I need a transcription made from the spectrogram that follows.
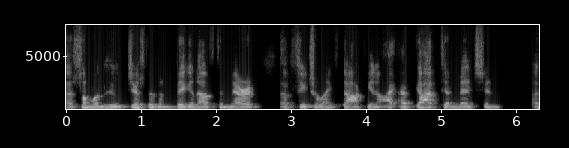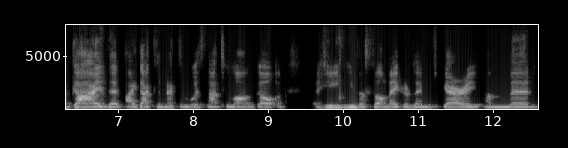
uh, someone who just isn't big enough to merit a feature length doc. You know, I, have got to mention a guy that I got connected with not too long ago. He he's a filmmaker. His name is Gary Ahmed,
